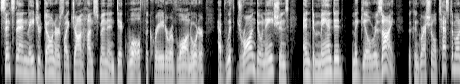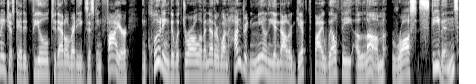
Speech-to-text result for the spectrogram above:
Since then, major donors like Jon Huntsman and Dick Wolf, the creator of Law and Order, have withdrawn donations and demanded Magill resign. The congressional testimony just added fuel to that already existing fire, including the withdrawal of another $100 million gift by wealthy alum Ross Stevens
